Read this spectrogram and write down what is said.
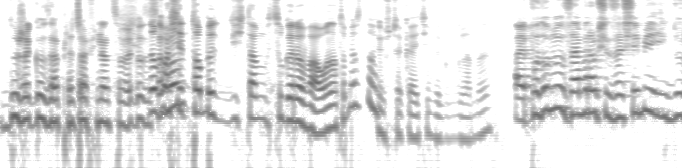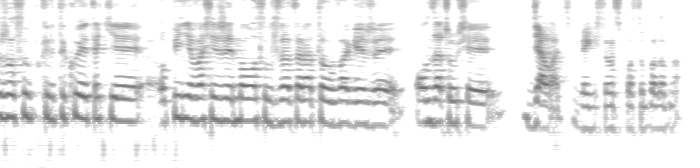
dużego zaplecza finansowego ze No sobą. właśnie to by gdzieś tam sugerowało, natomiast no już czekajcie, wygooglamy. Ale podobno zabrał się za siebie i dużo osób krytykuje takie opinie właśnie, że mało osób zwraca na to uwagę, że on zaczął się działać w jakiś tam sposób podobno.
